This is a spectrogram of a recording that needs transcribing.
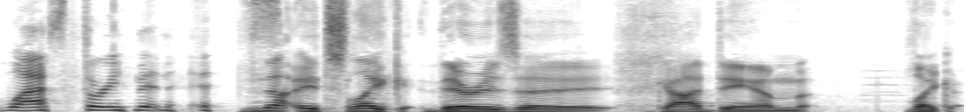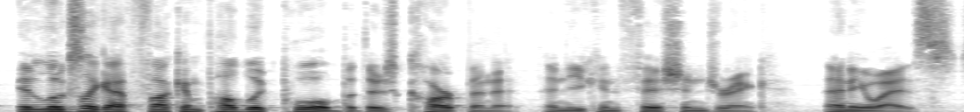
last three minutes. No, it's like there is a goddamn like it looks like a fucking public pool, but there's carp in it, and you can fish and drink. Anyways,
